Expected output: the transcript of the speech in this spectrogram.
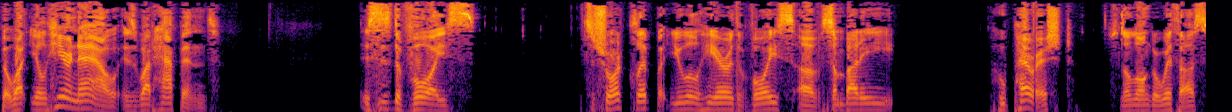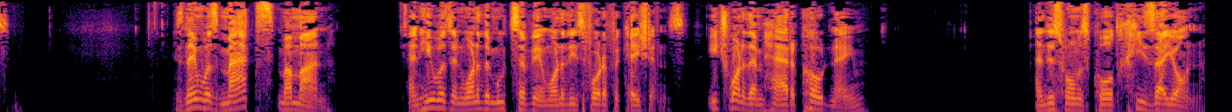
But what you'll hear now is what happened. This is the voice. It's a short clip, but you will hear the voice of somebody who perished. is no longer with us. His name was Max Maman, and he was in one of the Mutzavim, one of these fortifications. Each one of them had a code name, and this one was called Chizayon.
